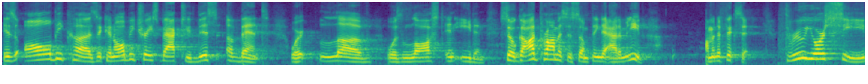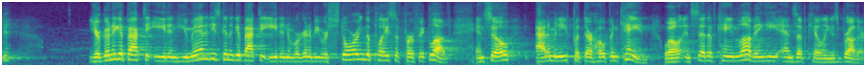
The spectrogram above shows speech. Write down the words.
is all because it can all be traced back to this event where love was lost in Eden. So God promises something to Adam and Eve. I'm going to fix it. Through your seed, you're going to get back to Eden. Humanity's going to get back to Eden, and we're going to be restoring the place of perfect love. And so Adam and Eve put their hope in Cain. Well, instead of Cain loving, he ends up killing his brother.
